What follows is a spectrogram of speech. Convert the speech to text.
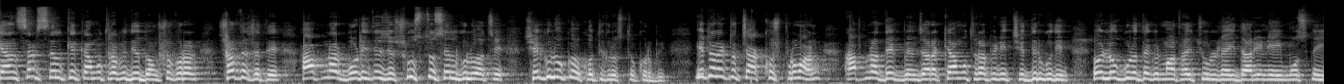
ক্যান্সার সেলকে ক্যামোথেরাপি দিয়ে ধ্বংস করার সাথে সাথে আপনার বডিতে যে সুস্থ সেলগুলো আছে, সেগুলোকেও ক্ষতিগ্রস্ত করবে। এটার একটা চাক্ষুষ প্রমাণ, আপনারা দেখবেন যারা ক্যামোথেরাপি নিচ্ছে দীর্ঘদিন, ওই লোকগুলো দেখবেন মাথায় চুল নেই, দাড়ি নেই মোষ নেই।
